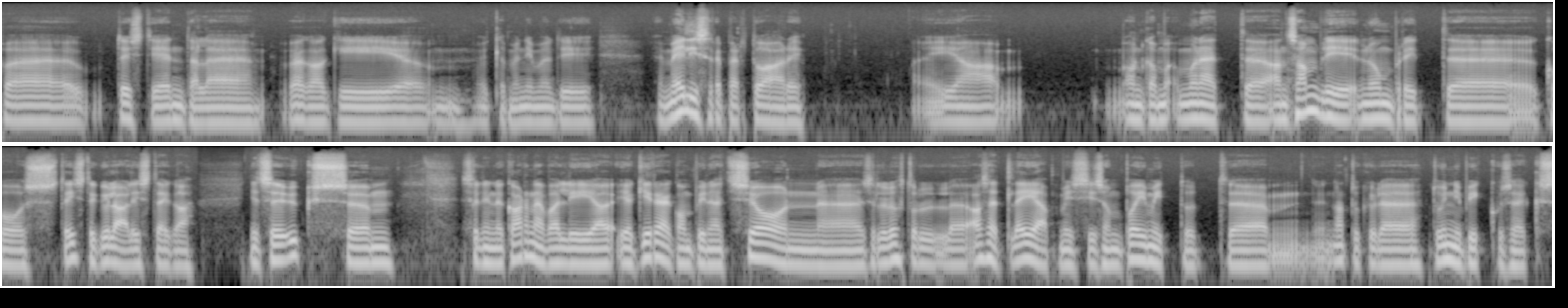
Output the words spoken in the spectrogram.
tõesti endale vägagi ütleme niimoodi meelisrepertuaari. Ja on ka mõned ansambli numbrid äh, koos teiste külalistega, nii et see üks ähm, selline karnevali ja, ja kire kombinatsioon äh, sellel õhtul aset leiab, mis siis on põimitud ähm, natuke üle tunni pikkuseks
